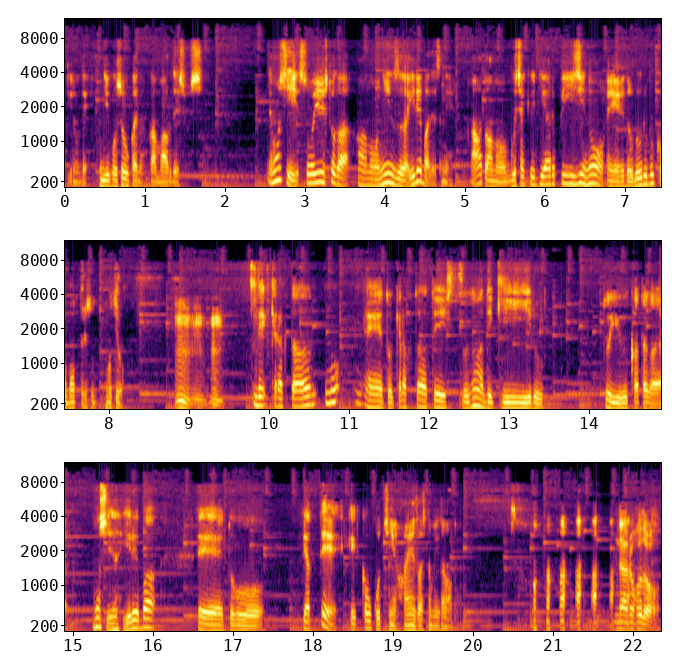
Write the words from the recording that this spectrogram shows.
ていうので、自己紹介なんかもあるでしょうし。でもしそういう人が、あの、人数がいればですね、あとあの、愚者級 TRPG の、えーと、ルールブックを持ってる人、もちろん。うんうんで、キャラクターの、えっ、と、キャラクター提出ができるという方が、もし、ね、いれば、えっ、と、やって、結果をこっちに反映させてもいいかなと。うん。なるほど。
